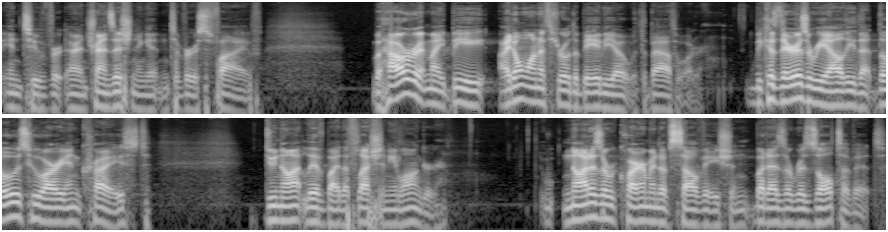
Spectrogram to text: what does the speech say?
into uh, and transitioning it into verse 5. But however it might be, I don't want to throw the baby out with the bathwater. Because there is a reality that those who are in Christ do not live by the flesh any longer. Not as a requirement of salvation, but as a result of it.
